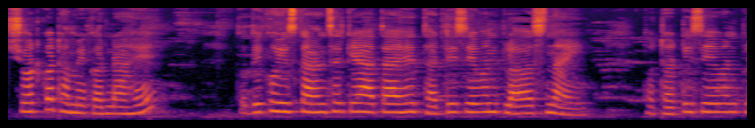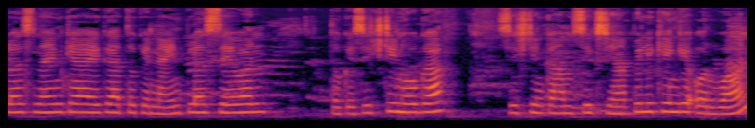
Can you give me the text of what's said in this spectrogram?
शॉर्टकट हमें करना है। तो देखो इसका आंसर क्या आता है? थर्टी सेवन प्लस नाइन तो थर्टी सेवन प्लस नाइन क्या आएगा? तो कि नाइन प्लस सेवन तो कि सिक्सटीन होगा। सिक्सटीन का हम सिक्स यहाँ पे लिखेंगे और वन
